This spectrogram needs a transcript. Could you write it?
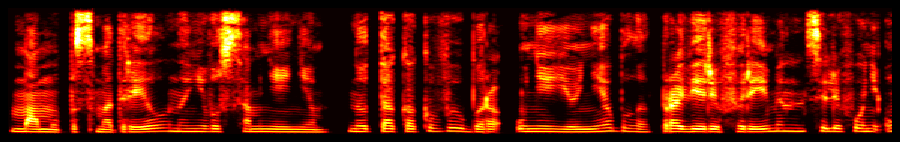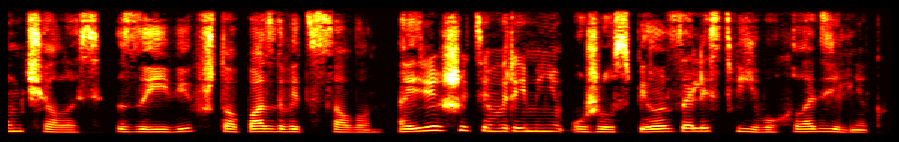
Мама посмотрела на него с сомнением, но так как выбора у нее не было, проверив время на телефоне, умчалась, заявив, что опаздывает в салон. А Ириша тем временем уже успела залезть в его холодильник.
